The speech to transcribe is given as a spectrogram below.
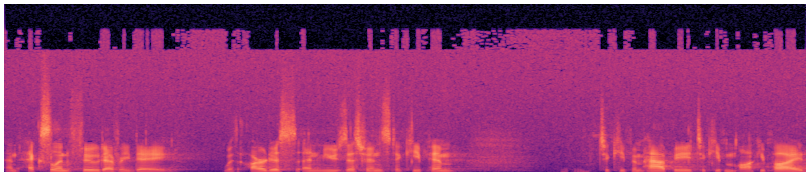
and excellent food every day, with artists and musicians to keep him to keep him happy, to keep him occupied,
